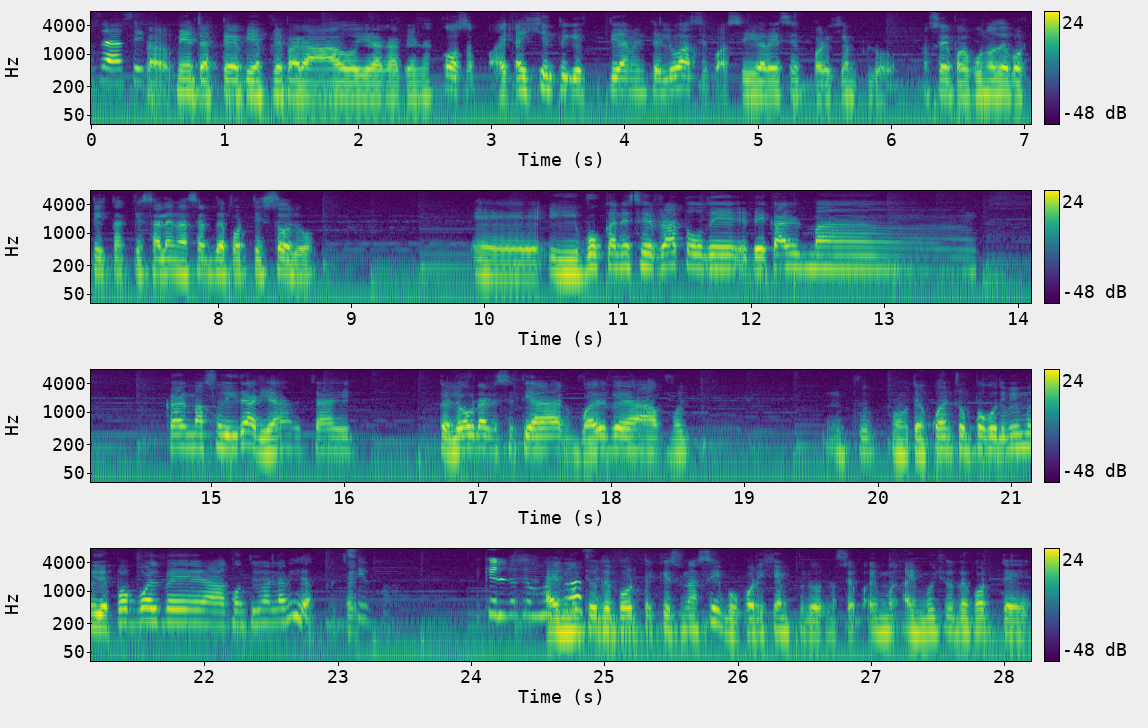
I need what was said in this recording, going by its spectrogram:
o sea, sí. Claro, mientras estés bien preparado y hagas bien las cosas. Hay, hay gente que efectivamente lo hace, pues así a veces, por ejemplo, no sé, por algunos deportistas que salen a hacer deporte solo eh, y buscan ese rato de, de calma, calma solitaria, ¿cachai? te logra resetear, vuelve a como te encuentras un poco ti mismo y después vuelve a continuar la vida. Sí. Es que es lo que muchos hay muchos hacen. deportes que son así, por ejemplo, no sé, hay, hay muchos deportes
